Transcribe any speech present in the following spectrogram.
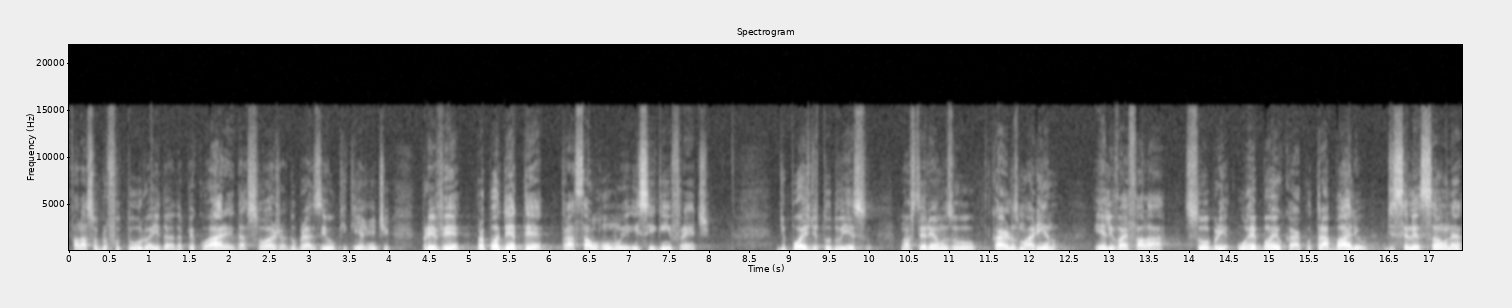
falar sobre o futuro aí da, da pecuária e da soja do Brasil, o que, que a gente prevê para poder ter, traçar o rumo e, e seguir em frente. Depois de tudo isso, nós teremos o Carlos Marino. Ele vai falar sobre o rebanho carpa, o trabalho de seleção né,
